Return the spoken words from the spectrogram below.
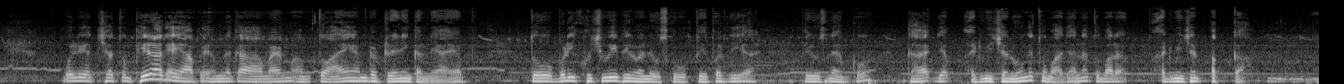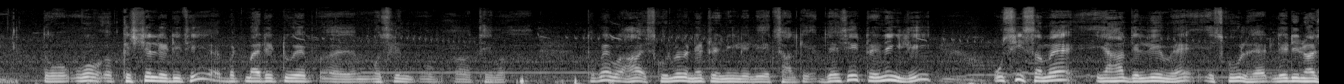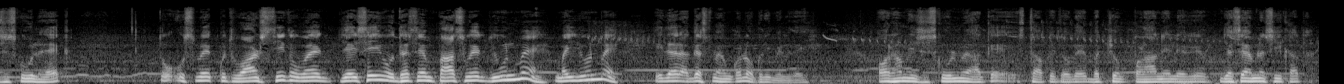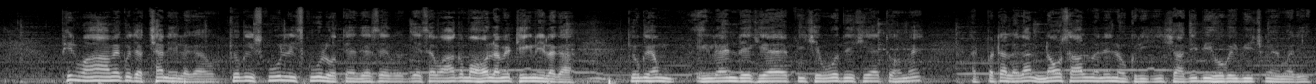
बोली अच्छा तुम फिर आ गए यहाँ पे? हमने कहा हाँ मैम, हम तो आए हम तो ट्रेनिंग करने आए अब। तो बड़ी खुश हुई, फिर मैंने उसको पेपर दिया। फिर उसने हमको कहा, जब एडमिशन होंगे, तुम आ जाना, तुम्हारा एडमिशन पक्का। तो वो क्रिश्चियन लेडी थी but married to a Muslim थे वो। तो मैं वहाँ स्कूल में मैंने ट्रेनिंग ले ली एक साल की। जैसे ही ट्रेनिंग ली उसी समय यहाँ दिल्ली में स्कूल है, लेडी नर्स स्कूल है एक। तो उसमें कुछ वार्ड्स थी तो मैं जैसे ही उधर से हम पास हुए जून में, मई जून में, इधर अगस्त में हमको नौकरी मिल गई। और हम इस स्कूल में आके स्थापित हो गए, बच्चों को पढ़ाने लगे जैसे हमने सीखा था। फिर वहाँ हमें कुछ अच्छा नहीं लगा, क्योंकि स्कूल स्कूल होते हैं, जैसे जैसे वहाँ का माहौल हमें ठीक नहीं लगा। क्योंकि हम इंग्लैंड देखे आए, पीछे वो देखे आए तो हमें अटपटा लगा। नौ साल मैंने नौकरी की, शादी भी हो गई बीच में हमारी।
